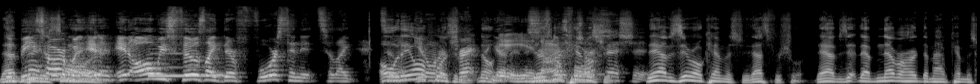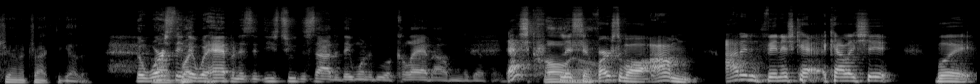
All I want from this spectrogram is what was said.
The That beat beat's is hard, so but hard. it, it always feels like they're forcing it to like. To Oh, like they get are on a forcing track it. No, together. Yeah, yeah, It's no, there's no chemistry. They have zero chemistry, that's for sure. They have ze- they've never heard them have chemistry on a track together. The worst Uh, thing but- that would happen is if these two decide that they want to do a collab album together. That's cr- Oh, listen. no. First of all, I'm I didn't finish Ca- Cali shit, but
